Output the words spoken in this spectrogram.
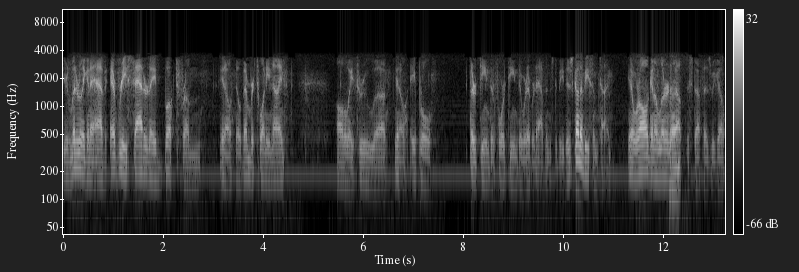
you're literally going to have every Saturday booked from you know November 29th all the way through uh, you know April 13th or 14th or whatever it happens to be. There's going to be some time. You know, we're all going to learn right. about this stuff as we go.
